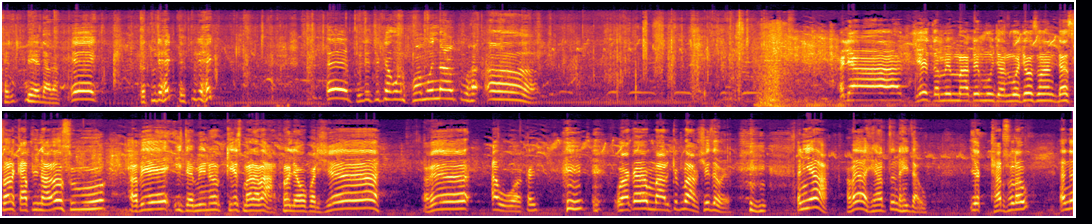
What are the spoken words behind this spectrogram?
ખરી બે દાડા. એ જતું રહે જતું રહે. એ ભૂલી ચૂક્યા ઓમ ફોર્મ ના આવતું હા અલ્યા, જે જમીન માટે હું જન્મ જો છું અને દસ વાર કાપીને આવ્યો છું, હવે એ જમીનનો કેસ મારા હાથમાં લેવો પડશે. હવે આ વાકઈ વાકઈ માર્કેટમાં આવશે જ હવે. હવે હેર તો નહીં જાવું એક થાર છોડાવું અને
